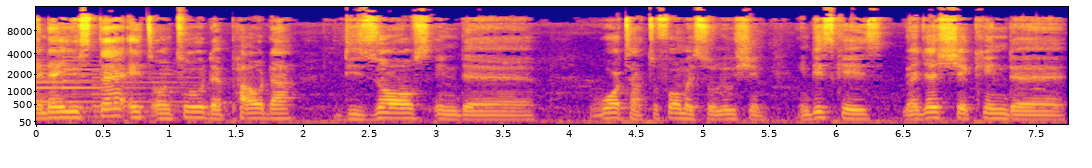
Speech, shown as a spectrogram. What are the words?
and then you stir it until the powder dissolves in the water to form a solution. In this case we are just shaking the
